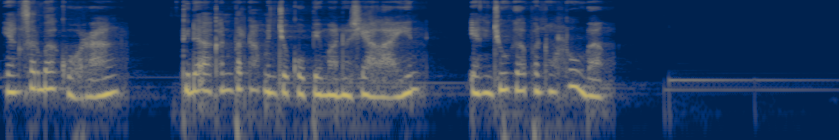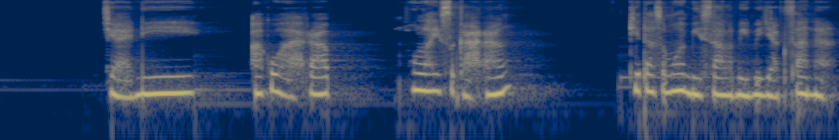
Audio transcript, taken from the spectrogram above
yang serba kurang tidak akan pernah mencukupi manusia lain yang juga penuh lubang. Jadi, aku harap mulai sekarang kita semua bisa lebih bijaksana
